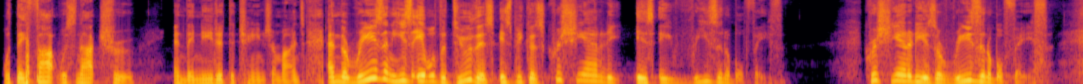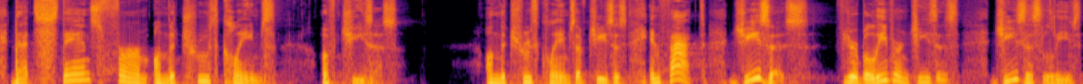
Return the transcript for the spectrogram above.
What they thought was not true, and they needed to change their minds. And the reason he's able to do this is because Christianity is a reasonable faith. Christianity is a reasonable faith that stands firm on the truth claims of Jesus on the truth claims of Jesus. In fact, Jesus, if you're a believer in Jesus, Jesus leaves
